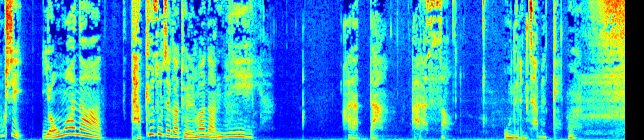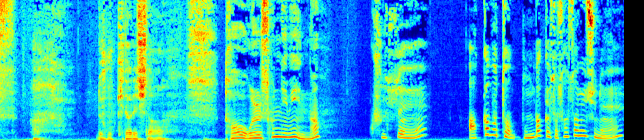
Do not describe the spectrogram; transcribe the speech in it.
혹시 영화나 다큐 소재가 될 만한 언니 알았다. 알았어. 오늘은 참을게. 아, 누구 기다리시나? 더 올 손님이 있나? 글쎄. 아까부터 문 밖에서 서성이시네.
